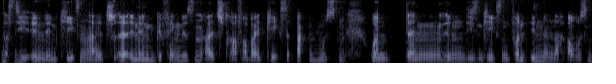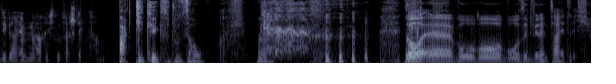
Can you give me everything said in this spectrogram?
Dass die in den Keksen als, äh, in den Gefängnissen als Strafarbeit Kekse backen mussten und dann in diesen Keksen von innen nach außen die geheimen Nachrichten versteckt haben. Back die Kekse, du Sau. Ja. so, äh, wo, wo, wo sind wir denn zeitlich?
